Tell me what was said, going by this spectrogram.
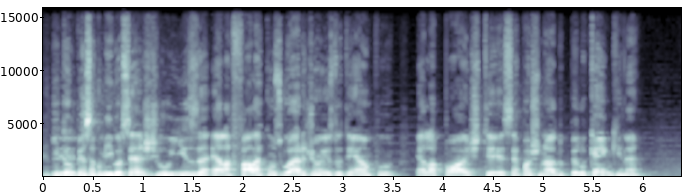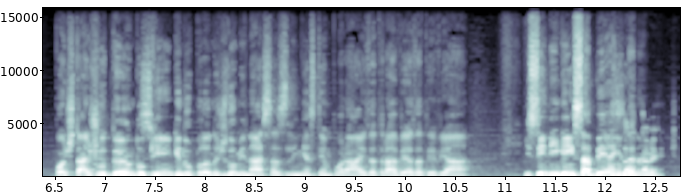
Então eles. pensa comigo, se a juíza ela fala com os guardiões do tempo, ela pode ter se apaixonado pelo Kang, né? Pode estar ajudando o Sim. Kang no plano de dominar essas linhas temporais através da TVA. E sem ninguém saber ainda, né? Exatamente.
